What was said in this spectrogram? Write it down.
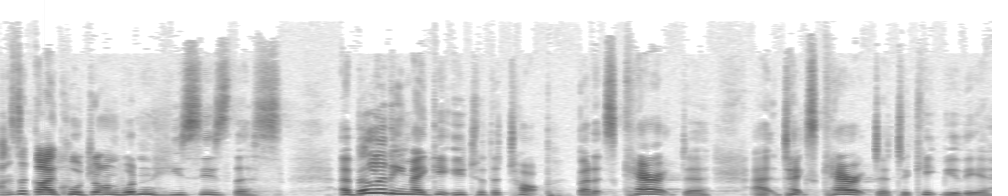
there's a guy called John Wooden, he says this Ability may get you to the top, but it's character, uh, it takes character to keep you there.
